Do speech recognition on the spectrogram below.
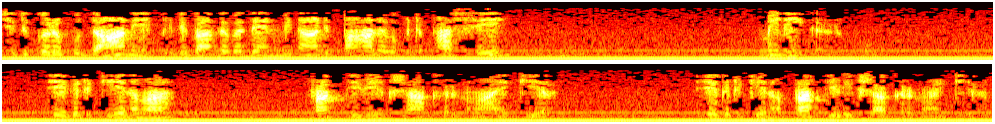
සිදු කරපු දාණය පිළිබඳව දැන් විනාඩි 15කට පස්සේ මෙනෙහි කරනවා. ඒකට කියනවා ප්‍රතිවීක්ෂා කරනවායි කියලා. ඒකට කියනවා ප්‍රතිවීක්ෂා කරනවායි කියලා.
